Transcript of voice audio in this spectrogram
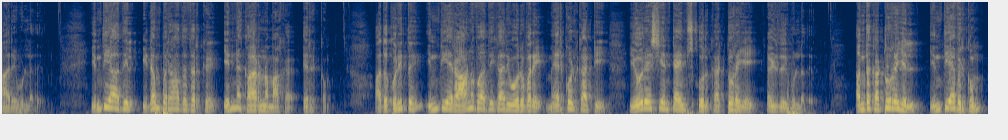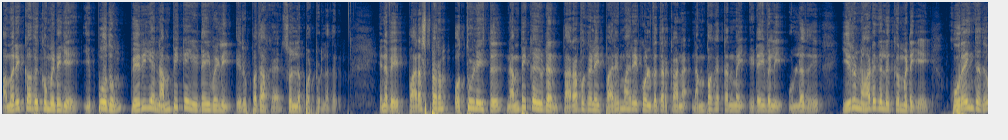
மாறியுள்ளது. இந்தியா அதில் இடம்பெறாததற்கு என்ன காரணமாக இருக்கும்? அது குறித்து இந்திய ராணுவ அதிகாரி ஒருவரை மேற்கோள் காட்டி யூரேசியன் டைம்ஸ் ஒரு கட்டுரையை எழுதியுள்ளது. அந்த கட்டுரையில் இந்தியாவிற்கும் அமெரிக்காவிற்கும் இடையே இப்போதும் பெரிய நம்பிக்கை இடைவெளி இருப்பதாக சொல்லப்பட்டுள்ளது. எனவே பரஸ்பரம் ஒத்துழைத்து நம்பிக்கையுடன் தரவுகளை பரிமாறிக்கொள்வதற்கான நம்பகத்தன்மை இடைவெளி உள்ளது. இரு நாடுகளுக்கும் இடையே குறைந்தது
